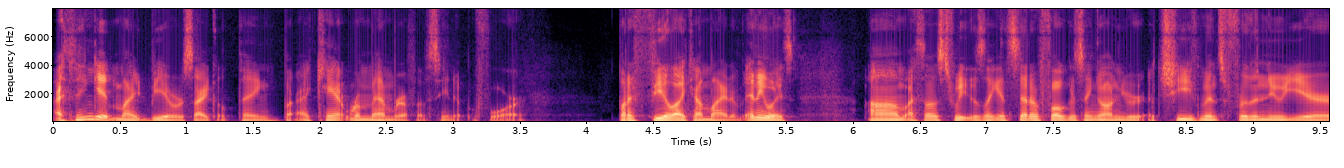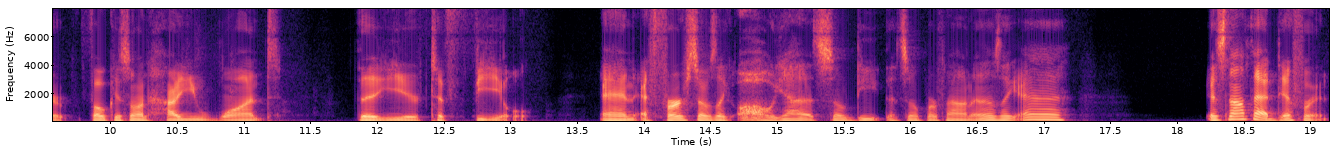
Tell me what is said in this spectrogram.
I think it might be a recycled thing, but I can't remember if I've seen it before. But I feel like I might have. Anyways, um, I saw this tweet. It was like instead of focusing on your achievements for the new year, focus on how you want the year to feel. And at first, I was like, "Oh yeah, that's so deep, that's so profound." And I was like, "Eh, it's not that different,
